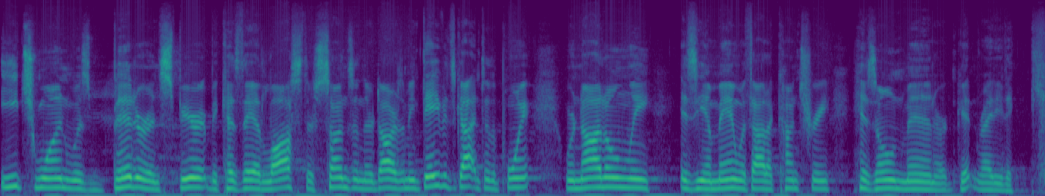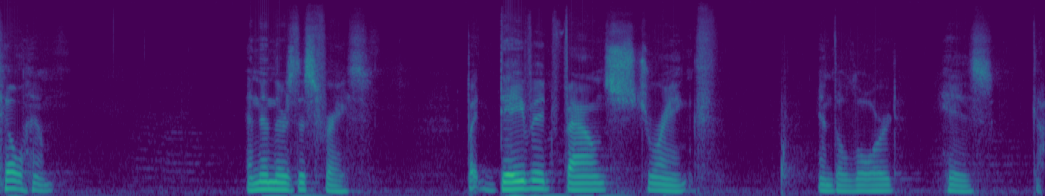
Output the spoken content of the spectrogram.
Each one was bitter in spirit because they had lost their sons and their daughters. I mean, David's gotten to the point where not only is he a man without a country, his own men are getting ready to kill him. And then there's this phrase But David found strength in the Lord his God.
